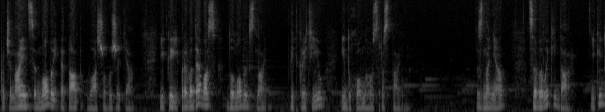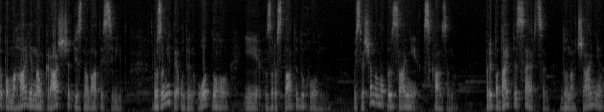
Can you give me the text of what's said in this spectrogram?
починається новий етап вашого життя, який приведе вас до нових знань, відкриттів і духовного зростання. Знання це великий дар, який допомагає нам краще пізнавати світ, розуміти один одного і зростати духовно. У священному писанні сказано: припадайте серцем до навчання,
